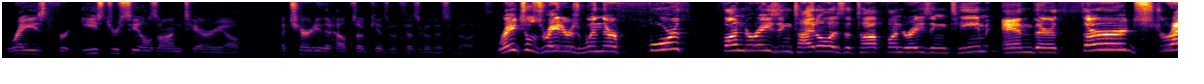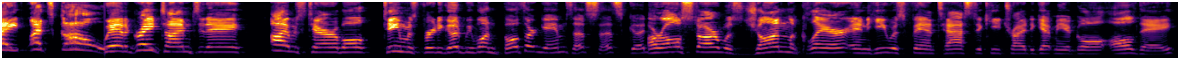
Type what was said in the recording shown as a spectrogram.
raised for Easter Seals Ontario, a charity that helps out kids with physical disabilities. Rachel's Raiders win their fourth fundraising title as the top fundraising team and their third straight. Let's go! We had a great time today. I was terrible. Team was pretty good. We won both our games. That's that's good. Our all-star was John LeClair, and he was fantastic. He tried to get me a goal all day.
